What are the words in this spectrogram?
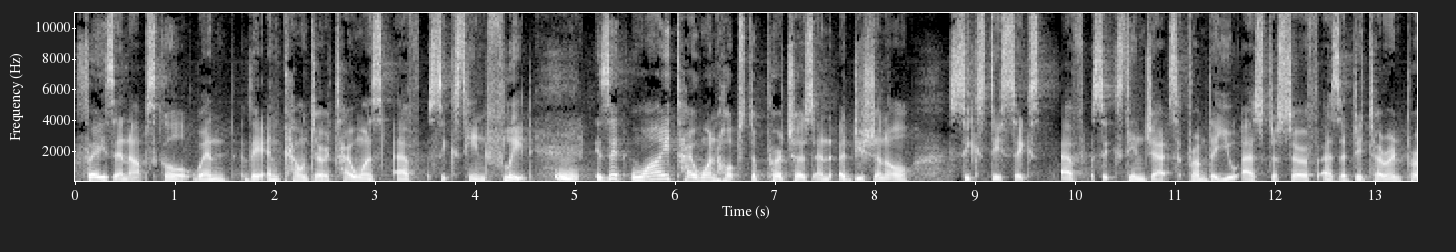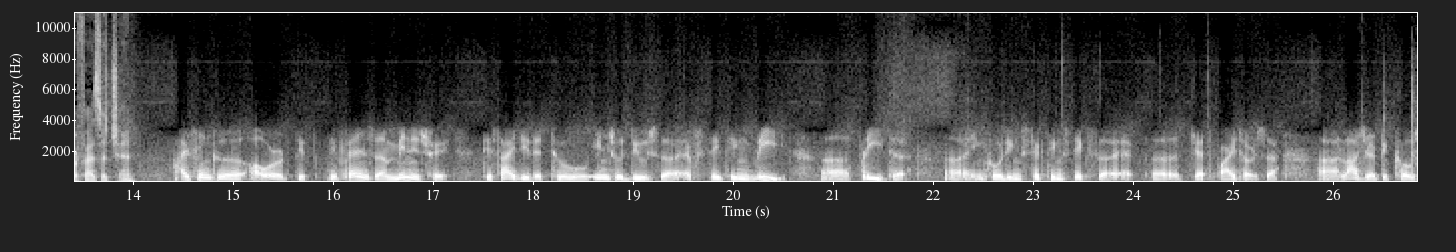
face an obstacle when they encounter Taiwan's F-16 fleet. Mm. Is it why Taiwan hopes to purchase an additional 66 F 16 jets from the U.S. to serve as a deterrent, Professor Chen? I think uh, our de- defense uh, ministry decided to introduce uh, F 16V uh, fleet, uh, including 166 uh, jet fighters, largely because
